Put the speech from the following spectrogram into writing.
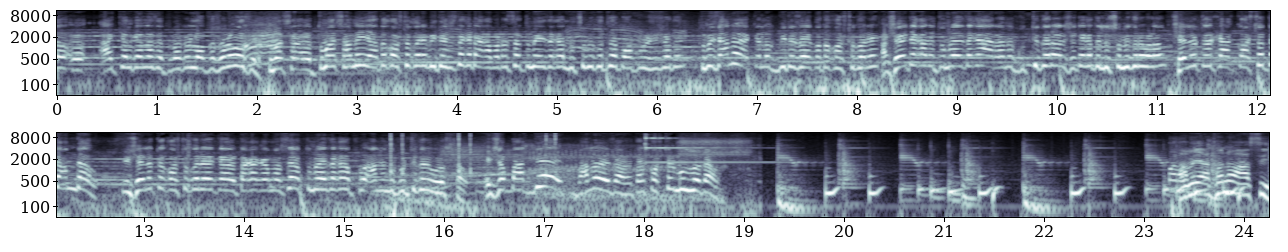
আজকাল জ্ঞান আছে? তোমার কোনো লজ্জা সরম আছে? তোমার তোমার স্বামী এত কষ্ট করে বিদেশ থেকে টাকা পাঠাচ্ছে তুমি এই জায়গায় লুচুমি করতে পর পুরুষের সাথে? তুমি জানো একটা লোক বিদেশে কত কষ্ট করে? আর সেই টাকাতে তোমরা এই জায়গায় আরামে ভর্তি করো আর সেই টাকাতে লুচুমি করে বেড়াও? সেই লোকটার কা- কষ্টের দাম দাও। এই সেই লোকটা কষ্ট করে টাকা কামাচ্ছে আর তোমরা এই জায়গায় আনন্দ ফুর্তি করে উড়োচ্ছাও এইসব বাদ দিয়ে ভালো হয়ে যাও তার কষ্টের মূল্য দাও। আমি এখনও আসি।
